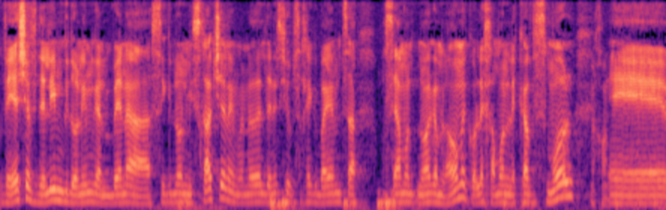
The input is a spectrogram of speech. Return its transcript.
ויש הבדלים גדולים גם בין הסגנון משחק שלהם, עמנואל דניס שהוא משחק באמצע, עושה המון תנועה גם לעומק, הולך המון לקו שמאל, נכון. אה,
